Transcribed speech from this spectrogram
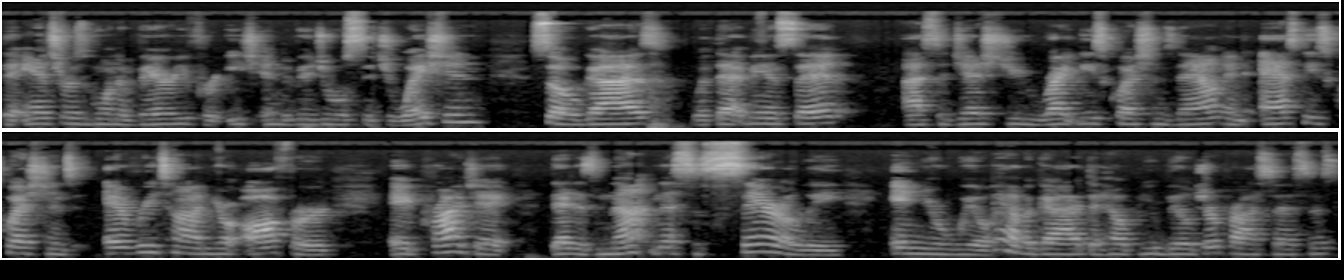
The answer is going to vary for each individual situation. So, guys, with that being said, I suggest you write these questions down and ask these questions every time you're offered a project that is not necessarily in your will. I have a guide to help you build your processes,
